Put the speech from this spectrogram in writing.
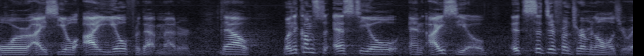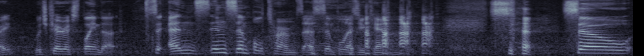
or ICO IEO for that matter. Now, when it comes to STO and ICO, it's a different terminology, right? Would you care to explain that? And in simple terms, as simple as you can. So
